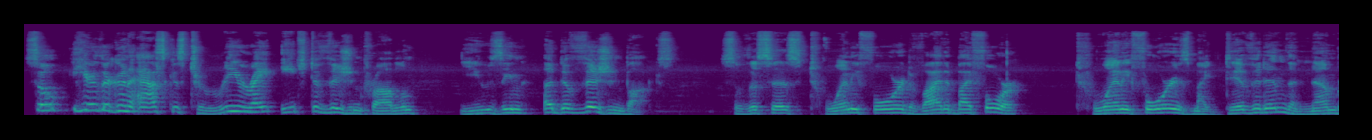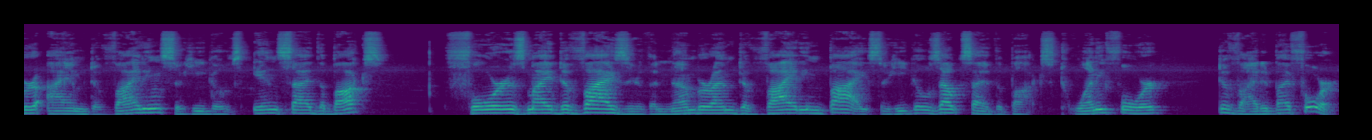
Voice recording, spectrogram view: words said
So here they're going to ask us to rewrite each division problem using a division box. So this says 24 divided by 4. 24 is my dividend, the number I am dividing, so he goes inside the box. 4 is my divisor, the number I'm dividing by, so he goes outside the box. 24 divided by 4.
